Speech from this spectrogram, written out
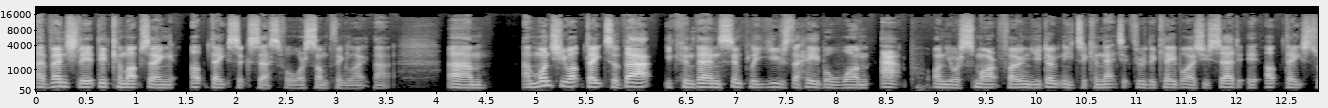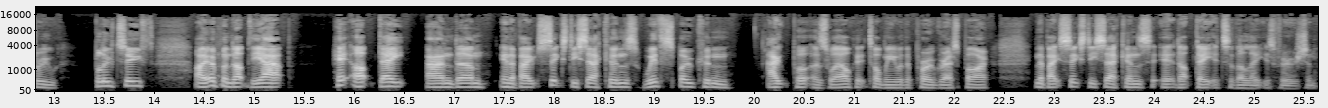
eventually it did come up saying update successful or something like that. Um, and once you update to that, you can then simply use the Hable One app on your smartphone. You don't need to connect it through the cable. As you said, it updates through Bluetooth. I opened up the app, hit update, and um, in about 60 seconds, with spoken output as well, it told me with a progress bar, in about 60 seconds, it updated to the latest version.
